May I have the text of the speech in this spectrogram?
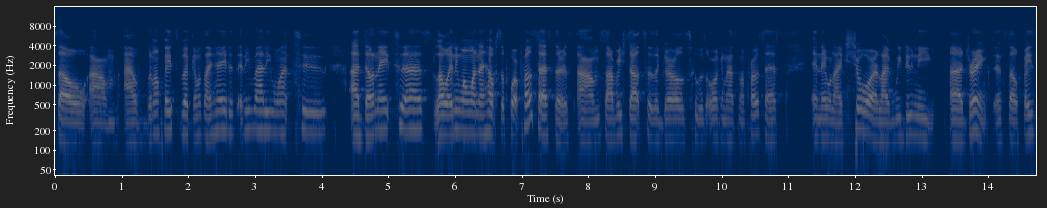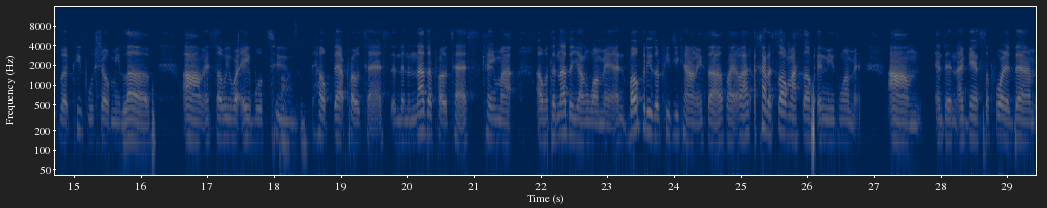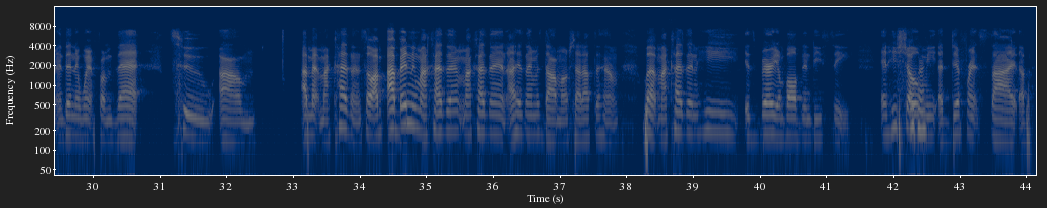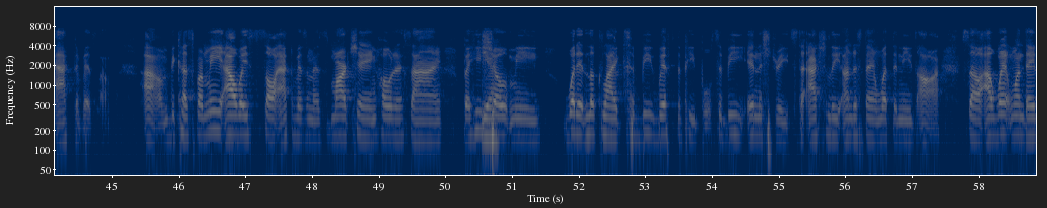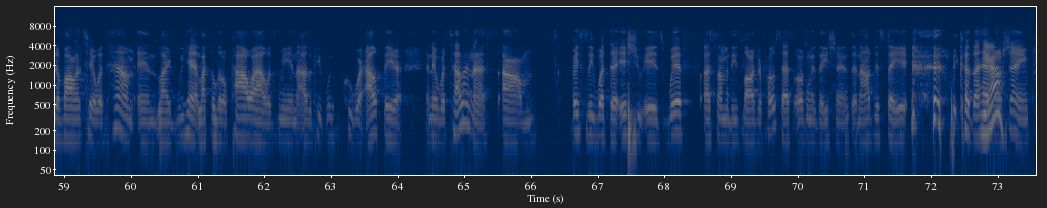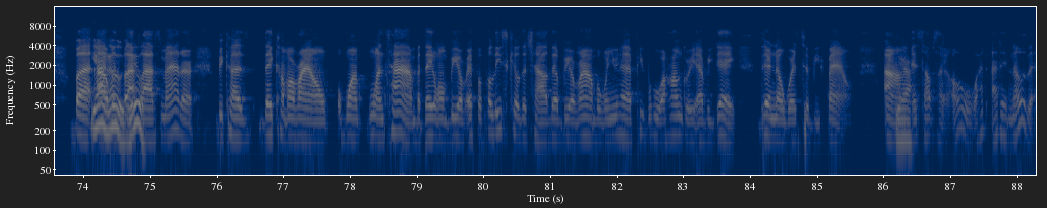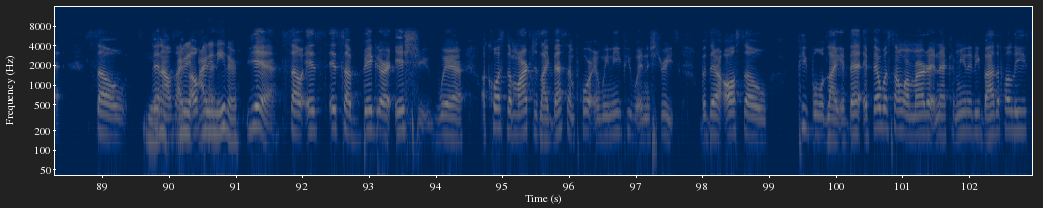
So um, I went on Facebook and was like, hey, does anybody want to uh, donate to us? Or anyone want to help support protesters? Um, so I reached out to the girls who was organizing the protest and they were like, "Sure, like we do need uh, drinks." And so Facebook people showed me love, um, and so we were able to Awesome. help that protest. And then another protest came up uh, with another young woman, and both of these are PG County. So I was like, oh, I, I kind of saw myself in these women, um, and then again supported them. And then it went from that to um, I met my cousin. So I, I've been to my cousin. My cousin, uh, his name is Damo. Shout out to him. But my cousin, he is very involved in DC, and he showed Okay. me a different side of activism. Um, because for me, I always saw activism as marching, holding a sign, but he Yeah. showed me what it looked like to be with the people, to be in the streets, to actually understand what the needs are. So I went one day to volunteer with him, and like we had like a little powwow. It was me and the other people who were out there, and they were telling us um, basically what their issue is with uh, some of these larger protest organizations. And I'll just say it because I have no shame. But Yeah, uh, with Black do. Lives Matter, because they come around one one time, but they don't be. If a police kills a child, they'll be around. But when you have people who are hungry every day, they're nowhere to be found. Um, Yeah. and so I was like, oh, I, I didn't know that. So then I was I like, I okay. didn't either. Yeah, so it's it's a bigger issue where, of course, the marches like that's important. We need people in the streets, but there are also people like if that if there was someone murdered in that community by the police,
